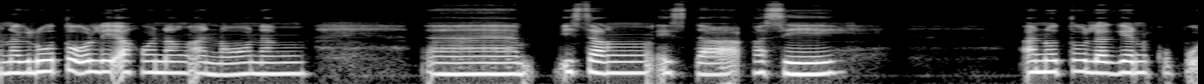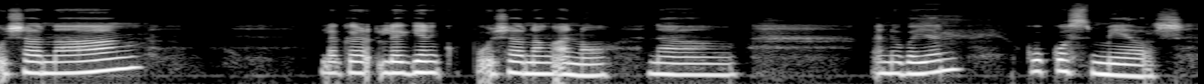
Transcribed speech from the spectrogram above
nagluto uli ako ng ano, ng uh, isang isda kasi ano to, lagyan ko po siya ng laga, lagyan ko po siya ng ano, ng ano ba yan? Kukos milk.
